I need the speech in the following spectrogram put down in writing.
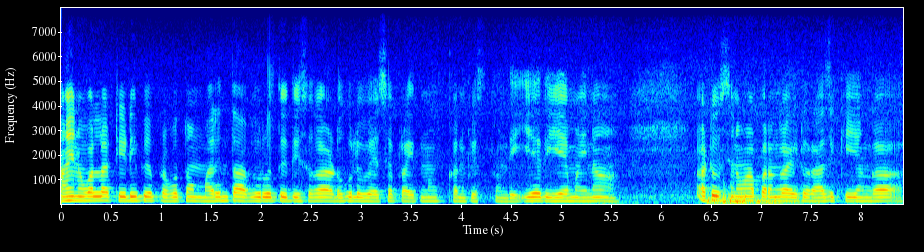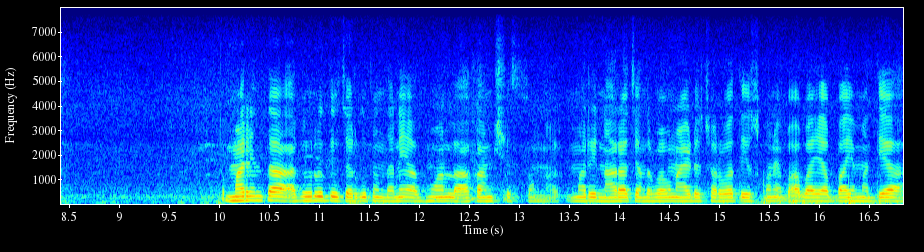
ఆయన వల్ల టీడీపీ ప్రభుత్వం మరింత అభివృద్ధి దిశగా అడుగులు వేసే ప్రయత్నం కనిపిస్తుంది. ఏది ఏమైనా అటు సినిమా పరంగా ఇటు రాజకీయంగా మరింత అభివృద్ధి జరుగుతుందని అభిమానులు ఆకాంక్షిస్తున్నారు. మరి నారా చంద్రబాబు నాయుడు చొరవ తీసుకుని బాబాయ్ అబ్బాయి మధ్య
